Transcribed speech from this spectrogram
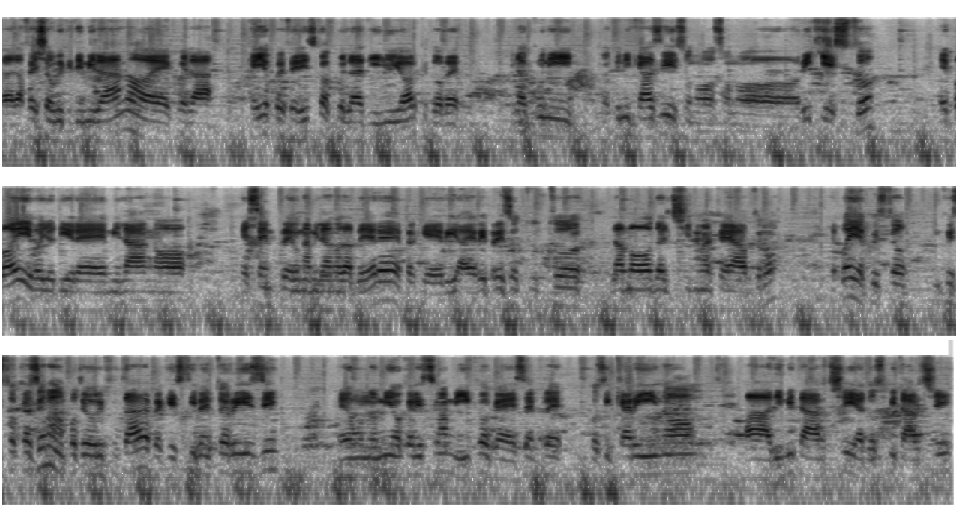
la Fashion Week di Milano è quella che io preferisco a quella di New York dove in alcuni, in alcuni casi sono, sono richiesto. E poi voglio dire Milano è sempre una Milano da bere perché hai ripreso tutto, la moda, il cinema, il teatro. E poi questo- in questa occasione non potevo rifiutare perché Steven Torrisi è un mio carissimo amico che è sempre così carino ad invitarci ad ospitarci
